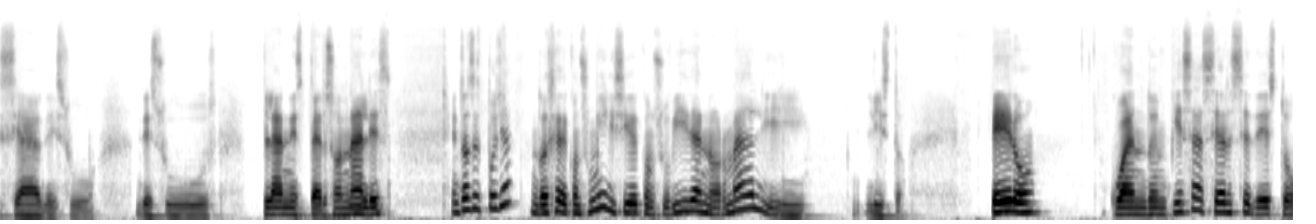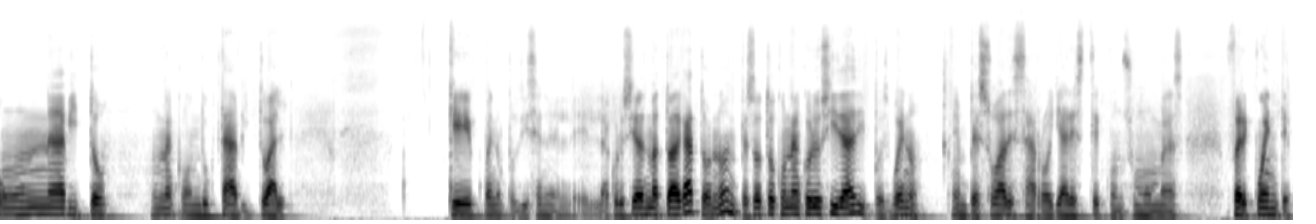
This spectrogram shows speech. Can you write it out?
sea de, su, de sus planes personales. Entonces pues ya, lo deja de consumir y sigue con su vida normal y listo. Pero cuando empieza a hacerse de esto un hábito, una conducta habitual, que bueno, pues dicen, la curiosidad mató al gato, ¿no? Empezó todo con una curiosidad y pues bueno, empezó a desarrollar este consumo más frecuente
